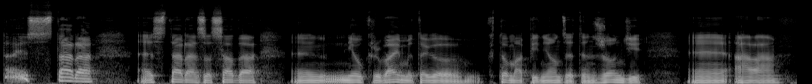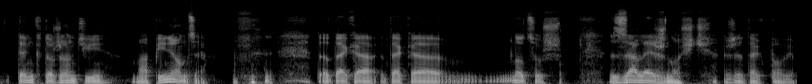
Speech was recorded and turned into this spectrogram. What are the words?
To jest stara, e, stara zasada. e, Nie ukrywajmy tego, kto ma pieniądze, ten rządzi, e, a ten, kto rządzi, ma pieniądze. To taka, taka, no cóż, zależność, że tak powiem.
